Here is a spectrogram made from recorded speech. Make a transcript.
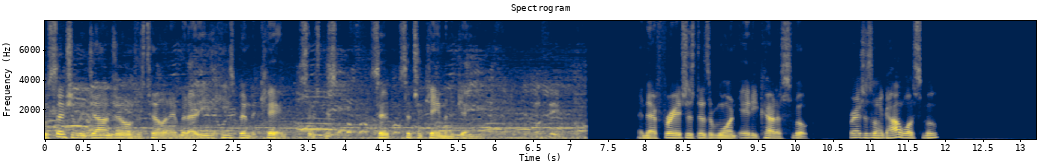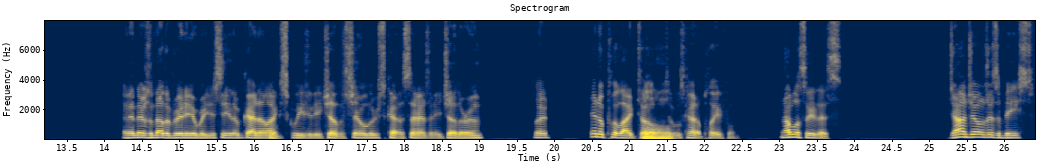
essentially, Jon Jones is telling him that he, he's been the king since, since he came in the game. And that Francis doesn't want any kind of smoke. Francis is like, I want smoke. And then there's another video where you see them kind of like mm. squeezing each other's shoulders, kind of sizing each other up. But in a polite tone, it mm-hmm. was kind of playful. And I will say this Jon Jones is a beast.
